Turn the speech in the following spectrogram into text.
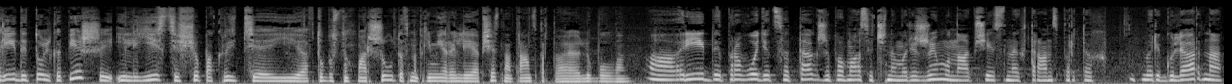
рейды только пешие или есть еще покрытие и автобусных маршрутов, например, или общественного транспорта любого? А, рейды проводятся также по масочному режиму на общественных транспортах регулярно.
